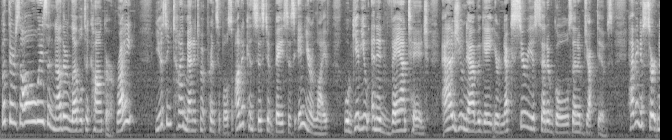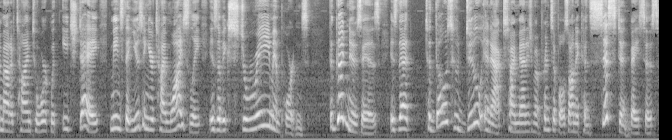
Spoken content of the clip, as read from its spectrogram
But there's always another level to conquer, right? Using time management principles on a consistent basis in your life will give you an advantage as you navigate your next serious set of goals and objectives. Having a certain amount of time to work with each day means that using your time wisely is of extreme importance. The good news is is that to those who do enact time management principles on a consistent basis,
